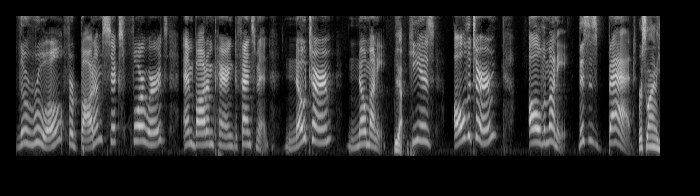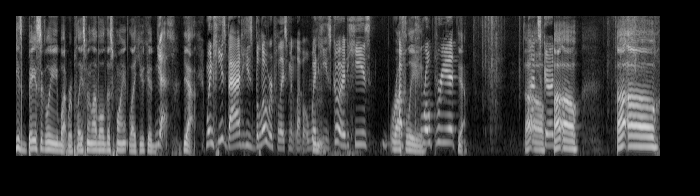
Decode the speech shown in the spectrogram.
the rule for bottom six forwards and bottom pairing defensemen? No term, no money. Yeah. He is all the term, all the money. This is bad. Ristolainen, he's basically what replacement level at this point. Like you could, Yes. yeah, When he's bad, he's below replacement level. When he's good, he's roughly, appropriate. yeah. That's Uh-oh. good. Uh oh. Uh oh.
